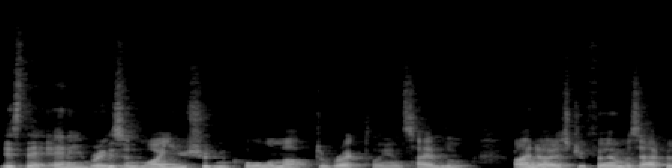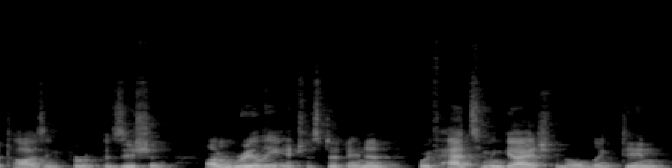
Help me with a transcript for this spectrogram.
is there any reason why you shouldn't call them up directly and say, look, I noticed your firm was advertising for a position. I'm really interested in it. We've had some engagement on LinkedIn.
